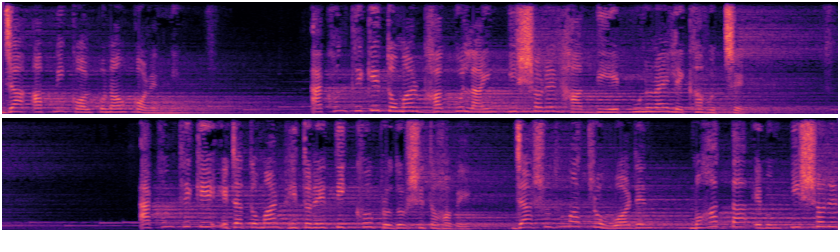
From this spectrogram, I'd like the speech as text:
যা আপনি কল্পনাও করেননি। এখন থেকে তোমার ভাগ্য লাইন ঈশ্বরের হাত দিয়ে পুনরায় লেখা হচ্ছে। এখন থেকে এটা তোমার ভিতরে তীক্ষ্ণ প্রদর্শিত হবে, যা শুধুমাত্র ওয়ার্ডেন, মহাত্মা এবং ঈশ্বরের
